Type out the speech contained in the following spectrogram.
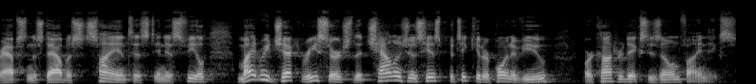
perhaps an established scientist in his field, might reject research that challenges his particular point of view or contradicts his own findings.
